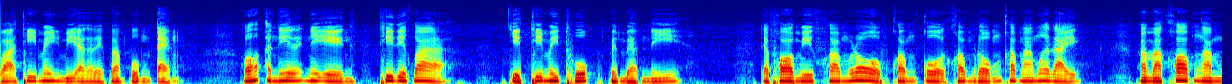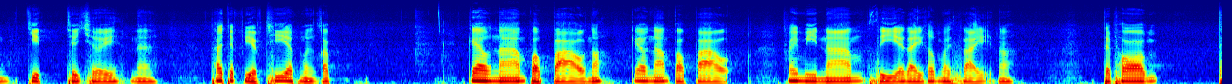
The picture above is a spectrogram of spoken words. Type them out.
วะที่ไม่มีอะไรปรุงแต่งอ๋ออันนี้นี่เองที่เรียกว่า จิตที่ไม่ทุกข์เป็นแบบนี้ แต่พอมีความโลภความโกรธความหลงเข้ามาเมื่อไหร่มามาครอบงำจิตเฉยๆนะถ้าจะเปรียบเทียบเหมือนกับ แก้วน้ำเปล่าๆเนาะแก้วน้ำเปล่าๆไม่มีน้ำสีอะไรเข้ามาใส่เนาะแต่พอเท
